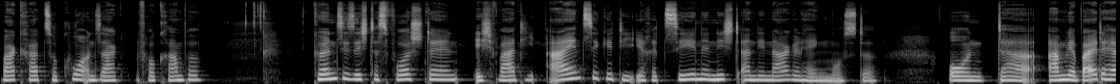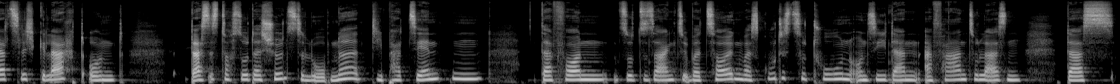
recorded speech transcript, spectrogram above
war gerade zur Kur und sagt, Frau Krampe, können Sie sich das vorstellen? Ich war die Einzige, die ihre Zähne nicht an den Nagel hängen musste. Und da haben wir beide herzlich gelacht und das ist doch so das schönste Lob, ne? Die Patienten davon sozusagen zu überzeugen, was Gutes zu tun und sie dann erfahren zu lassen, dass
